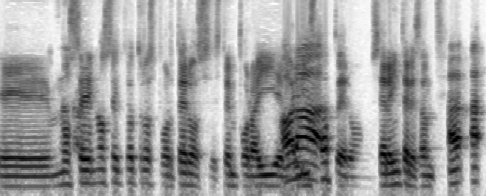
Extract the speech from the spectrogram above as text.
eh, no sé, no sé qué otros porteros estén por ahí en Ahora- la lista, pero será interesante. A- a-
